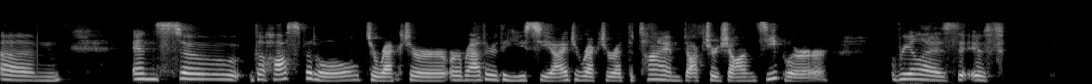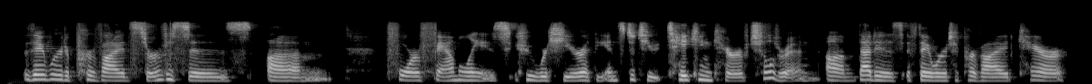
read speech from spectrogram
Um, and so the hospital director, or rather the UCI director at the time, Dr. John Ziegler, realized that if they were to provide services um, for families who were here at the Institute taking care of children. Um, that is, if they were to provide care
